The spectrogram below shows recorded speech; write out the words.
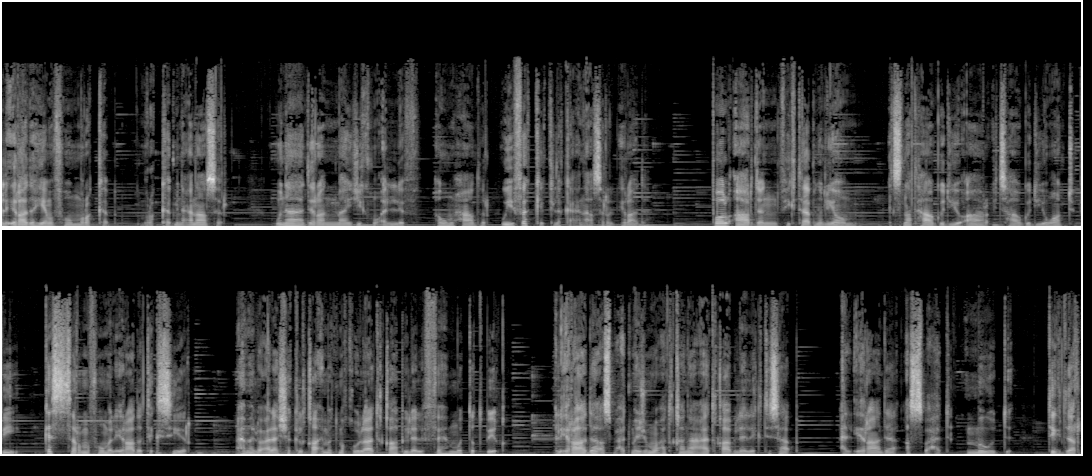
الإرادة هي مفهوم مركب مركب من عناصر. ونادرا ما يجيك مؤلف أو محاضر ويفكك لك عناصر الإرادة. بول آردن في كتابنا اليوم It's not how good you are, it's how good you want to be. كسر مفهوم الإرادة تكسير. عمله على شكل قائمة مقولات قابلة للفهم والتطبيق. الإرادة أصبحت مجموعة قناعات قابلة للاكتساب. الإرادة أصبحت مود تقدر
